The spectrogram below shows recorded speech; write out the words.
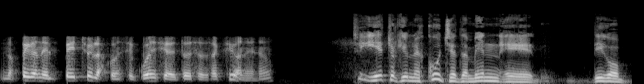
nos pegan el pecho las consecuencias de todas esas acciones, ¿no? Sí, y esto que uno escucha también, eh, digo,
